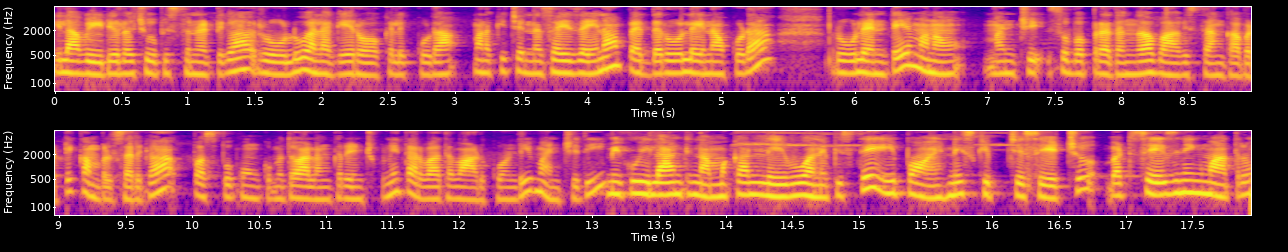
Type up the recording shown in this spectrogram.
ఇలా వీడియోలో చూపిస్తున్నట్టుగా రోలు అలాగే రోకలికి కూడా మనకి చిన్న సైజ్ అయినా పెద్ద రోల్ అయినా కూడా రోల్ అంటే మనం మంచి శుభప్రదంగా భావిస్తాం కాబట్టి కంపల్సరిగా పసుపు కుంకుమతో అలంకరించుకుని తర్వాత వాడుకోండి మంచిది. మీకు ఇలాంటి నమ్మకాలు లేవు అనిపిస్తే ఈ పాయింట్ని స్కిప్ చేసేయచ్చు. బట్ సీజనింగ్ మాత్రం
